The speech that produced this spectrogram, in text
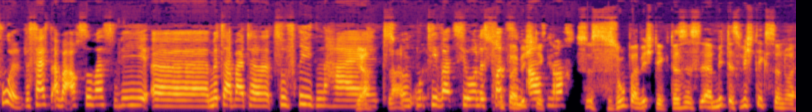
Cool. Das heißt aber auch sowas wie äh, Mitarbeiterzufriedenheit ja, und Motivation ist trotzdem auch noch. Das ist super wichtig. Das ist äh, mit das Wichtigste nur,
